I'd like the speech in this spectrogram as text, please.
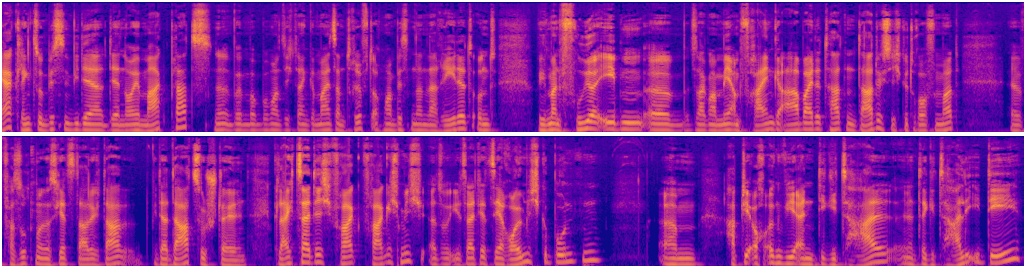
Ja, klingt so ein bisschen wie der, der neue Marktplatz, ne, wo man sich dann gemeinsam trifft, auch mal ein bisschen miteinander redet und wie man früher eben, äh, sagen wir mal, mehr am Freien gearbeitet hat und dadurch sich getroffen hat, äh, versucht man das jetzt dadurch da, wieder darzustellen. Gleichzeitig frage frag ich mich, also ihr seid jetzt sehr räumlich gebunden, ähm, habt ihr auch irgendwie ein digital, eine digitale Idee,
